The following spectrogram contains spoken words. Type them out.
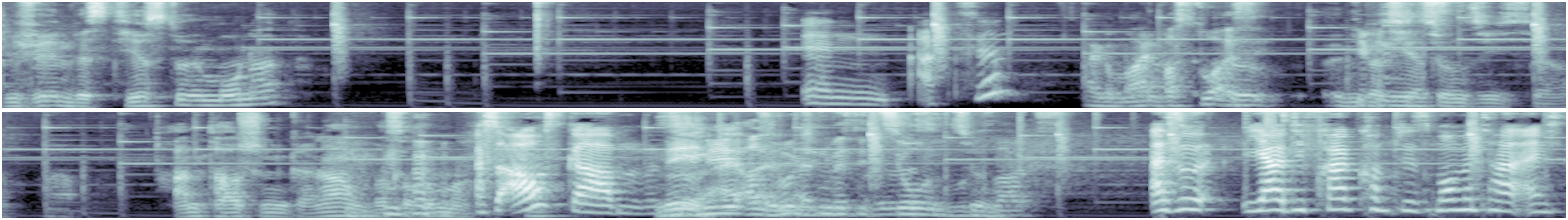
Wie viel investierst du im Monat? In Aktien? Allgemein, was du als. Äh, Investition siehst, ja. Ja. Handtaschen, keine Ahnung, was auch immer. Also Ausgaben. Nee, so, nee, also äh, wirklich Investitionen, wo du sagst. Also ja, die Frage kommt jetzt momentan eigentlich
